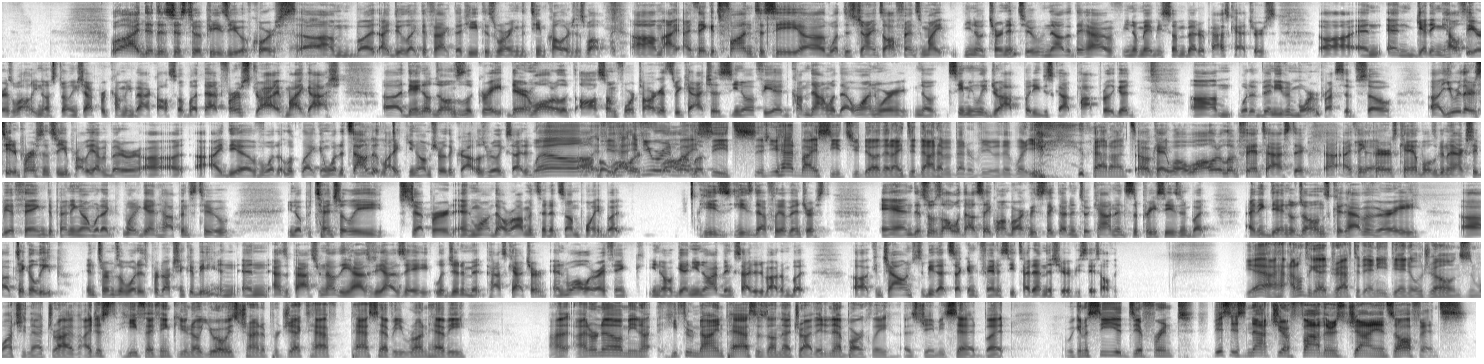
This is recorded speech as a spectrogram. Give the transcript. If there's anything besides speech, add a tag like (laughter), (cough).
Well, I did this just to appease you, of course. Um, but I do like the fact that Heath is wearing the team colors as well. Um, I, I, think it's fun to see uh, what this Giants offense might, you know, turn into now that they have, you know, maybe some better pass catchers uh, and and getting healthier as well. You know, Sterling Shepard coming back also. But that first drive, my gosh, uh, Daniel Jones looked great. Darren Waller looked awesome. Four targets, three catches. You know, if he had come down with that one where you know seemingly dropped, but he just got popped really good, um, would have been even more impressive. So. Uh, you were there to see it in person, so you probably have a better uh, uh, idea of what it looked like and what it sounded like. You know, I'm sure the crowd was really excited. Well, Uh, if, you, Waller- if you were in my looked- seats, if you had my seats, you know that I did not have a better view than what (laughs) you, you had on. TV. Okay, well, Waller looked fantastic. Uh, I think Yeah. Parris Campbell is going to actually be a thing, depending on what I, what again happens to, you know, potentially Shepard and Wan'Dale Robinson at some point. But he's he's definitely of interest. And this was all without Saquon Barkley. So take that into account. It's the preseason, but I think Daniel Jones could have a very uh, take a leap in terms of what his production could be. And and as a passer, now that he has he has a legitimate pass catcher. And Waller, I think, you know, again, you know, I've been excited about him, but uh, can challenge to be that second fantasy tight end this year if he stays healthy. Yeah, I don't think I drafted any Daniel Jones. And watching that drive, I just Heath. I think you know you're always trying to project half pass heavy, run heavy. I I don't know. I mean, I, he threw nine passes on that drive. They didn't have Barkley, as Jamey said, but are we going to see a different? This is not your father's Giants offense.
